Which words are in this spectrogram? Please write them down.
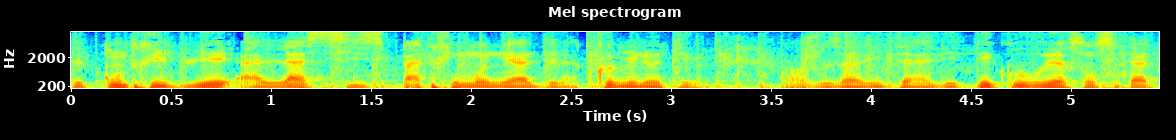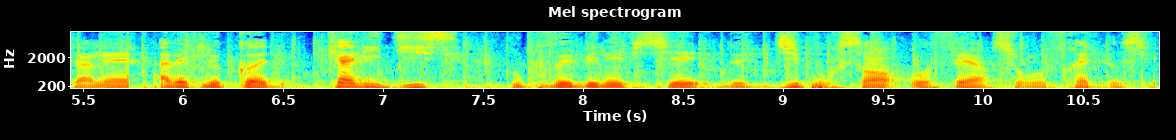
de contribuer à l'assise patrimoniale de la communauté. Alors je vous invite à aller découvrir son site internet avec le code CALIDIS. Vous pouvez bénéficier de 10% offerts sur vos frais de dossier.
